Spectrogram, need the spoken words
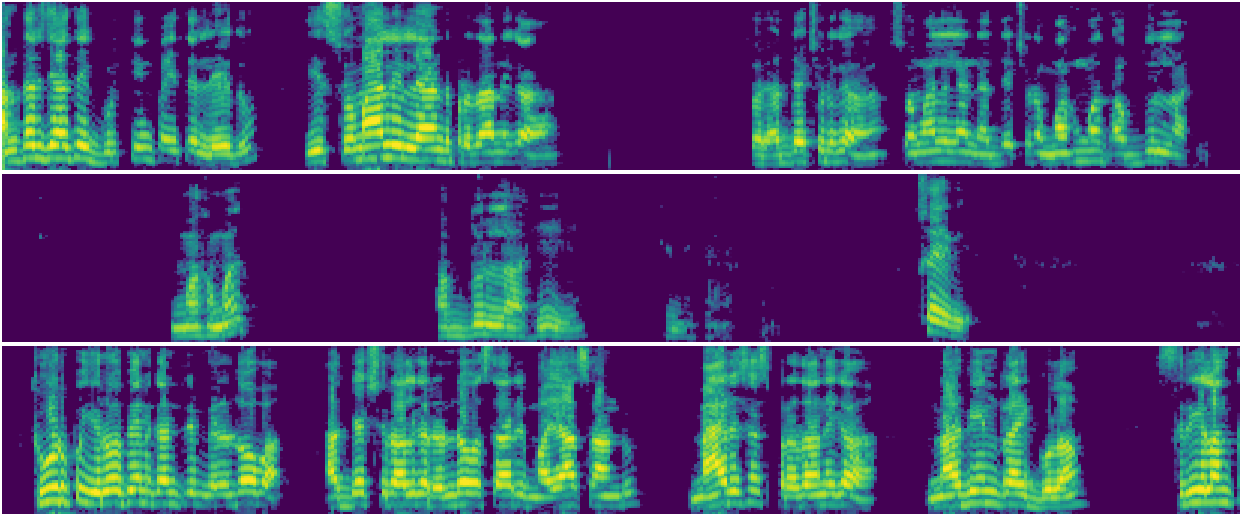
అంతర్జాతీయ గుర్తింపు అయితే లేదు. ఈ సొమాలి ల్యాండ్ ప్రధానిగా సారీ అధ్యక్షుడిగా సోమాలి ల్యాండ్ అధ్యక్షుడు మహమ్మద్ అబ్దుల్లాహి మహమ్మద్ అబ్దుల్లాహి ఎన్నికయ్యారు. సో ఇవి తూర్పు యూరోపియన్ కంట్రీ మెల్డోవా అధ్యక్షురాలుగా రెండవసారి మయాసాండు మ్యారిసస్ ప్రధానిగా నవీన్ రాయ్ గులాం శ్రీలంక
